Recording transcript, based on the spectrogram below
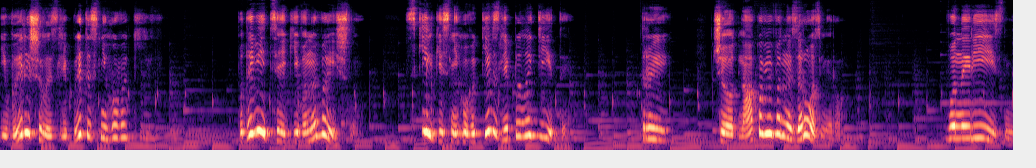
і вирішили зліпити сніговиків. Подивіться, які вони вийшли. Скільки сніговиків зліпили діти? Три. Чи однакові вони за розміром? Вони різні.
